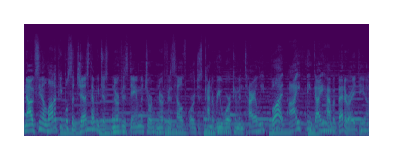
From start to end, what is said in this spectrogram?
Now, I've seen a lot of people suggest that we just nerf his damage or nerf his health or just kind of rework him entirely, but I think I have a better idea.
